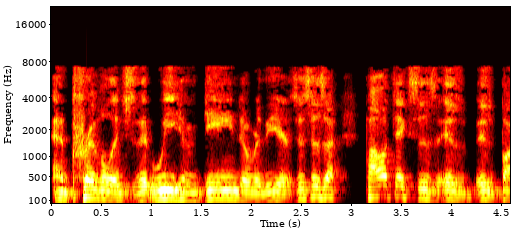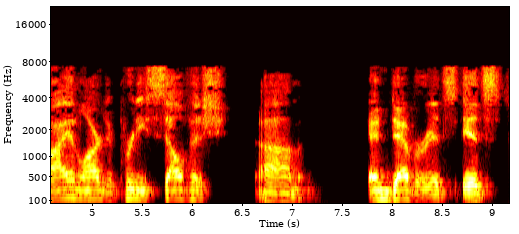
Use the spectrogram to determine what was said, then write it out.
and privilege that we have gained over the years. This is a politics is is is by and large a pretty selfish um, endeavor. It's it's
